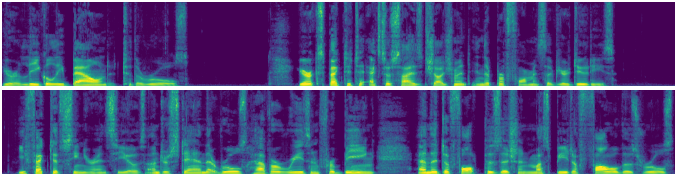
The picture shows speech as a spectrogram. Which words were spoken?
you're legally bound to the rules. You're expected to exercise judgment in the performance of your duties. Effective senior NCOs understand that rules have a reason for being, and the default position must be to follow those rules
